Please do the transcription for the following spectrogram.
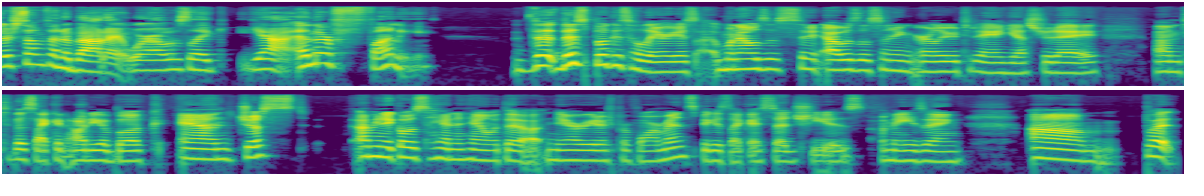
there's something about it where I was like, yeah, and they're funny. The, this book is hilarious. When I was listening I was listening earlier today and yesterday um to the second audiobook and just I mean it goes hand in hand with the narrator's performance because like I said she is amazing. Um but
